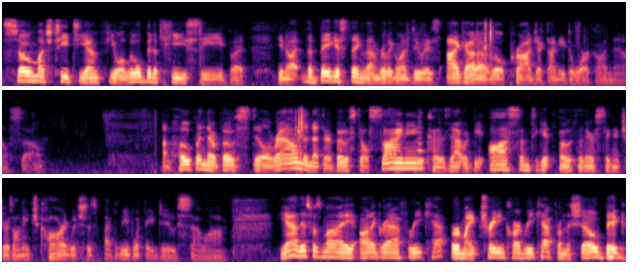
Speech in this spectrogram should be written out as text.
so much TTM fuel, a little bit of PC, but you know, the biggest thing that I'm really going to do is I got a little project I need to work on now, so. I'm hoping they're both still around and that they're both still signing because that would be awesome to get both of their signatures on each card, which is, I believe, what they do. So, uh, yeah, this was my autograph recap or my trading card recap from the show. Big,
